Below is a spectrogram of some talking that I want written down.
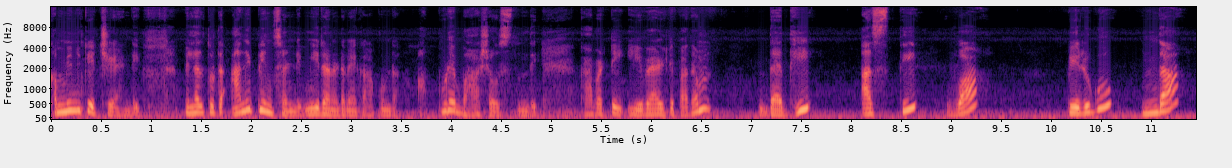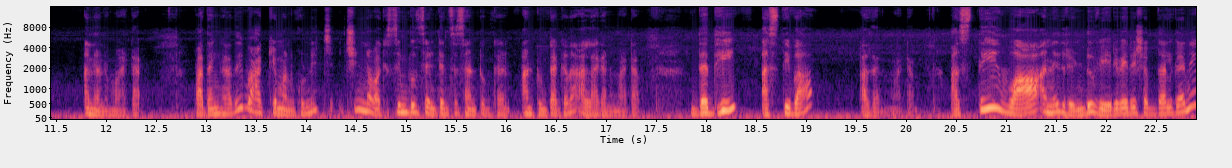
కమ్యూనికేట్ చేయండి. పిల్లలతో అనిపించండి. మీరు అనడమే కాకుండా అప్పుడే భాష వస్తుంది. కాబట్టి ఈవేళటి పదం దధి అస్థి వా పెరుగు ఉందా అని అనమాట పదం కాదు వాక్యం అనుకోండి. చిన్న వాక్యం సింపుల్ సెంటెన్సెస్ అంటు అంటుంటాం కదా అలాగనమాట. దధి అస్థివా అదనమాట. అస్థి వా అనేది రెండు వేరే వేరే శబ్దాలు కానీ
